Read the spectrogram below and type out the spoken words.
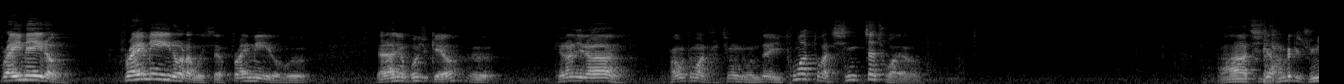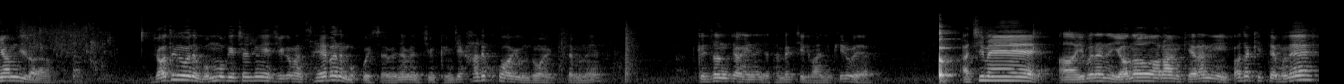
프레이메이로, 프레이메이로라고 있어요. 프레이메이로. 그, 나중에 보여줄게요. 그 계란이랑 방울토마토 같이 먹는 건데 이 토마토가 진짜 좋아요. 아 진짜 단백질 중요합니다. 저 같은 경우는 몸무게 체중에 지금 한세 반은 먹고 있어요. 왜냐면 지금 굉장히 하드코어하게 운동하기 때문에 근성장에는 이제 단백질이 많이 필요해요. 아침에 아, 이번에는 연어랑 계란이 빠졌기 때문에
